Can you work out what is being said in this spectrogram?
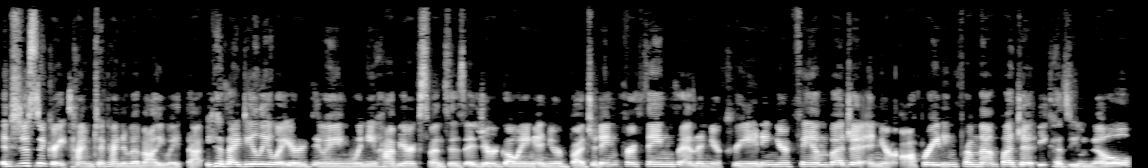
It's just a great time to kind of evaluate that because ideally what you're doing when you have your expenses is you're going and you're budgeting for things and then you're creating your fam budget and you're operating from that budget because you know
